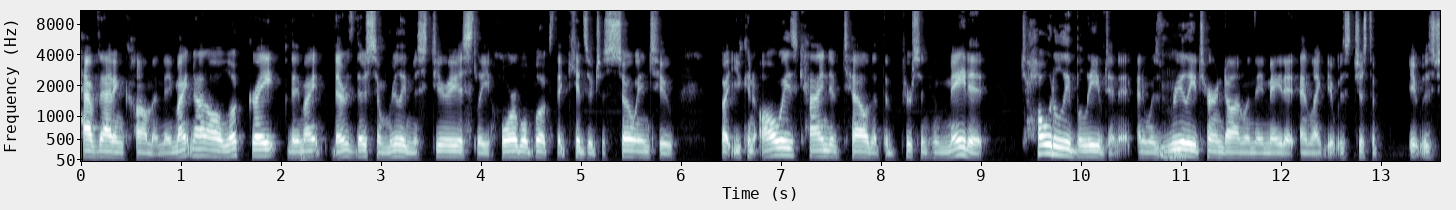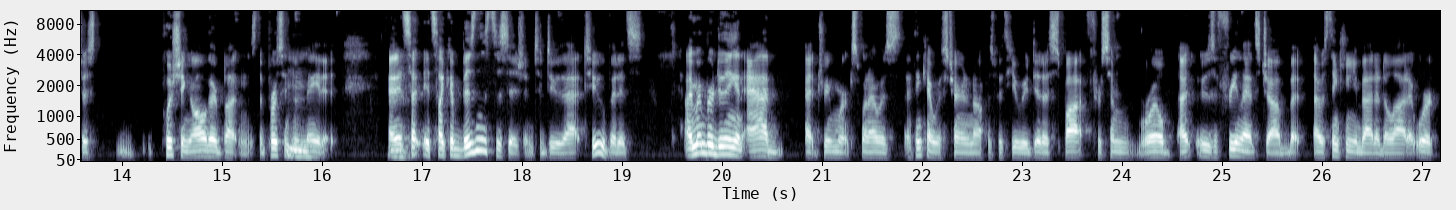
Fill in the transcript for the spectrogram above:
have that in common. They might not all look great. They might there's there's some really mysteriously horrible books that kids are just so into, but you can always kind of tell that the person who made it totally believed in it and was Mhm. really turned on when they made it and like it was just a it was just pushing all their buttons. The person who Mm. made it, and Yeah. it's it's like a business decision to do that too. But it's I remember doing an ad at DreamWorks when I was I think I was sharing an office with you. We did a spot for some royal. It was a freelance job, but I was thinking about it a lot at work.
